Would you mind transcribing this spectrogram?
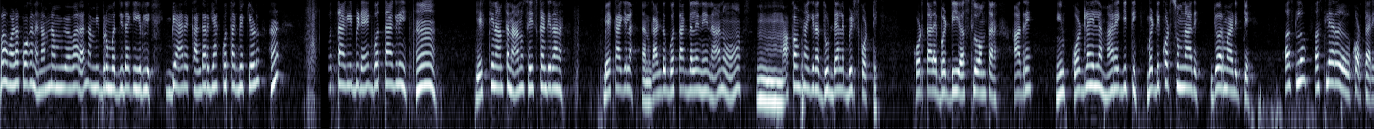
ಬಾ ಒಳಕ್ ಹೋಗೋಣ. ನಮ್ಮ ನಮ್ಮ ವ್ಯವಹಾರ ನಮ್ಮಿಬ್ರು ಮಧ್ಯದಾಗೆ ಇರ್ಲಿ. ಬ್ಯಾರೆ ಕಂಡರ್ಗೆ ಯಾಕೆ ಗೊತ್ತಾಗ್ಬೇಕು ಹೇಳು, ಹಾ? ಗೊತ್ತಾಗ್ಲಿ ಬಿಡೆ, ಗೊತ್ತಾಗ್ಲಿ. ಹಾ. ಎಷ್ಟು ಅಂತ ನಾನು ಸಹಿಸ್ಕೊಂಡಿರೋಣ. ಬೇಕಾಗಿಲ್ಲ. ನನ್ನ ಗಂಡು ಗೊತ್ತಾಗ್ದಲ್ಲೇ ನಾನು ಅಕೌಂಟ್ನಾಗಿರೋ ದುಡ್ಡೆಲ್ಲ ಬಿಡಿಸ್ಕೊಟ್ಟೆ. ಕೊಡ್ತಾಳೆ ಬಡ್ಡಿ ಅಸ್ಲು ಅಂತ ಆದ್ರೆ ನೀನು ಕೊಡ್ಲೇ ಇಲ್ಲ ಮಾರೇಗಿತ್ತಿ ಬಡ್ಡಿ ಕೊಟ್ಟು ಸುಮ್ಮನಾದೆ ಜೋರು ಮಾಡಿದ್ದೆ ಅಸ್ಲು ಅಸ್ಲ್ಯಾರು ಕೊಡ್ತಾರೆ?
